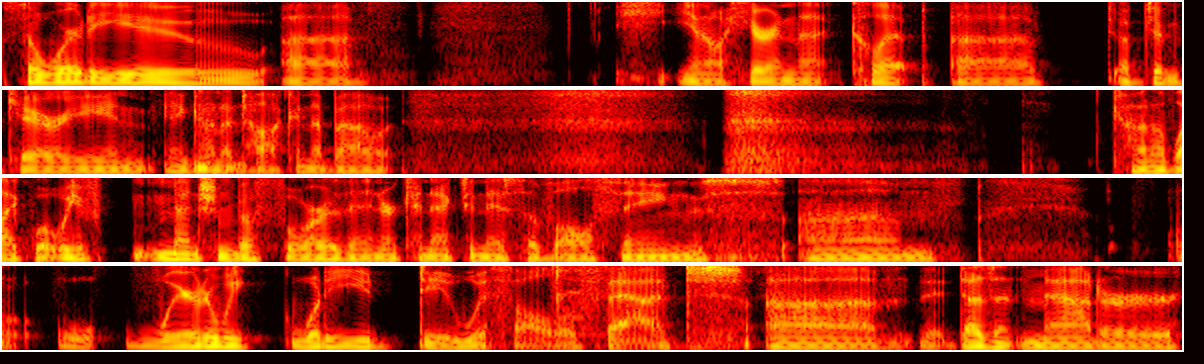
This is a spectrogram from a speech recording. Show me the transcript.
So where do you, uh, he- you know, hearing that clip uh, of Jim Carrey and, and kind of talking about kind of like what we've mentioned before, the interconnectedness of all things. Um, where do we, what do you do with all of that? Um, it doesn't matter,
